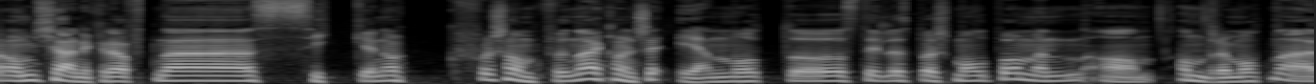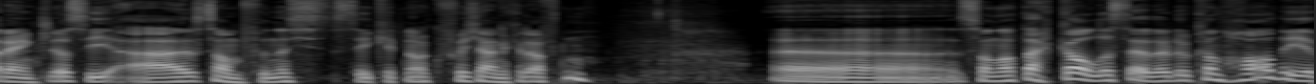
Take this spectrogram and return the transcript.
om kjernekraften er sikker nok for samfunnet, er kanskje én måte å stille spørsmål på, men den andre måten er egentlig å si er samfunnet sikkert nok for kjernekraften? Eh, sånn at det er ikke alle steder du kan ha de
